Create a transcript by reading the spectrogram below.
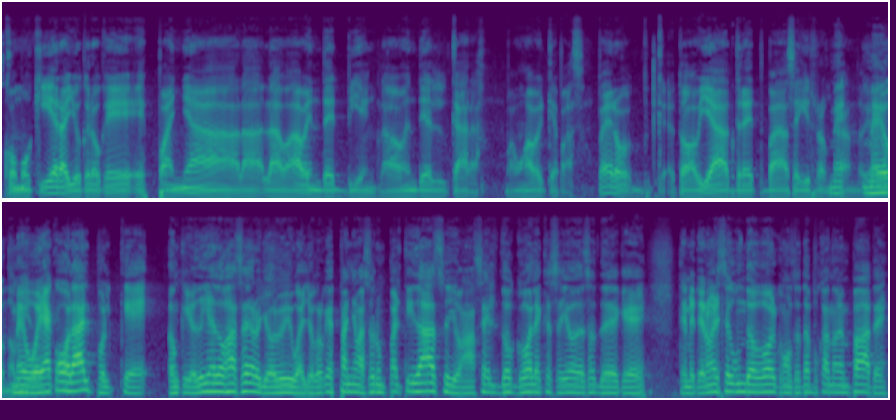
Como quiera, yo creo que España la, la va a vender bien, la va a vender cara. Vamos a ver qué pasa. Pero todavía Dredd va a seguir Me, roncando. me- me miedo. voy a colar porque, aunque yo dije 2 a 0, yo lo veo igual. Yo creo que España va a hacer un partidazo y van a hacer dos goles, qué sé yo, de esos de que te metieron el segundo gol cuando tú estás buscando el empate.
